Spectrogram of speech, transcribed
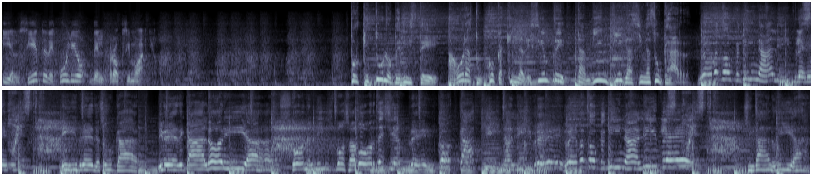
y el 7 de julio del próximo año. Porque tú lo pediste. Ahora tu cocaquina de siempre también llega sin azúcar. Nueva cocaquina libre. Libre de azúcar, libre de calorías. Con el mismo sabor de siempre. Cocaquina libre. Nueva cocaquina libre. Sin calorías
